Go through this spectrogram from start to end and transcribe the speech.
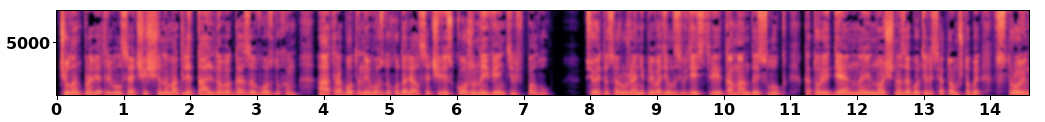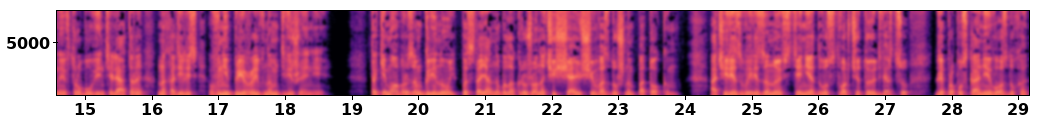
чулан проветривался очищенным от летального газа воздухом, а отработанный воздух удалялся через кожаный вентиль в полу. Все это сооружение приводилось в действие командой слуг, которые денно и ночно заботились о том, чтобы встроенные в трубу вентиляторы находились в непрерывном движении. Таким образом, Гринуй постоянно был окружен очищающим воздушным потоком, а через вырезанную в стене двустворчатую дверцу для пропускания воздуха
